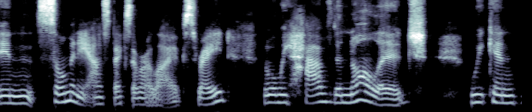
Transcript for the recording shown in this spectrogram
in so many aspects of our lives, right? When we have the knowledge, we can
